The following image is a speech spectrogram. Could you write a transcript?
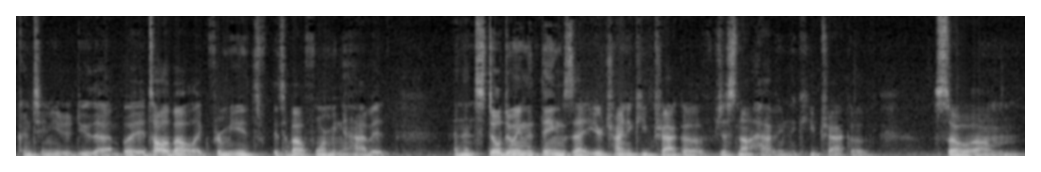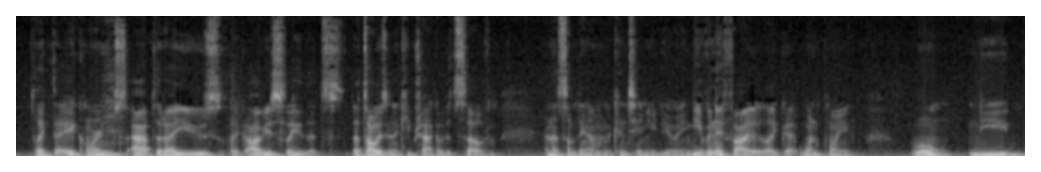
continue to do that, but it's all about like for me, it's it's about forming a habit, and then still doing the things that you're trying to keep track of, just not having to keep track of. So um, like the Acorns app that I use, like obviously that's that's always going to keep track of itself, and that's something I'm going to continue doing. Even if I like at one point won't need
